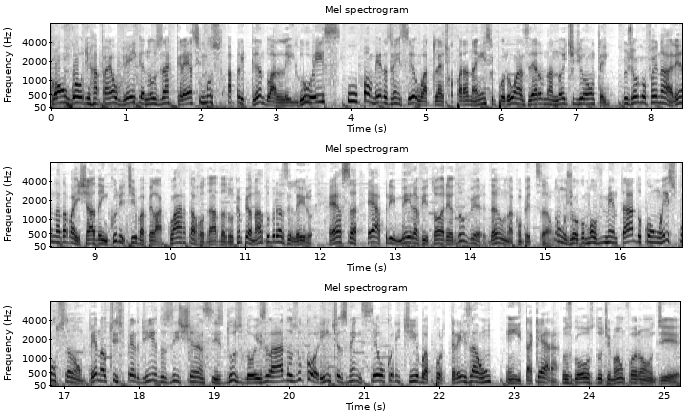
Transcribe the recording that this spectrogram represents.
Com o gol de Rafael Veiga nos acréscimos, aplicando a lei Luiz, o Palmeiras venceu o Atlético Paranaense por 1 a 0 na noite de ontem. O jogo foi na Arena da Baixada, em Curitiba, pela quarta rodada do Campeonato Brasileiro. Essa é a primeira vitória do Verdão na competição. Num jogo movimentado com expulsão, pênaltis perdidos e chances dos dois lados, o Corinthians venceu o Curitiba por 3 a 1 em Itaquera. Os gols do Timão foram de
